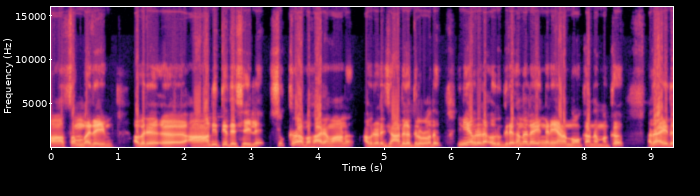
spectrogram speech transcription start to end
മാസം വരെയും അവർ ആദിത്യ ദശയിലെ ശുക്രാപഹാരമാണ് അവരുടെ ജാതകത്തിലുള്ളത്. ഇനി അവരുടെ ഒരു ഗ്രഹനില എങ്ങനെയാണെന്ന് നോക്കാം നമുക്ക്. അതായത്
